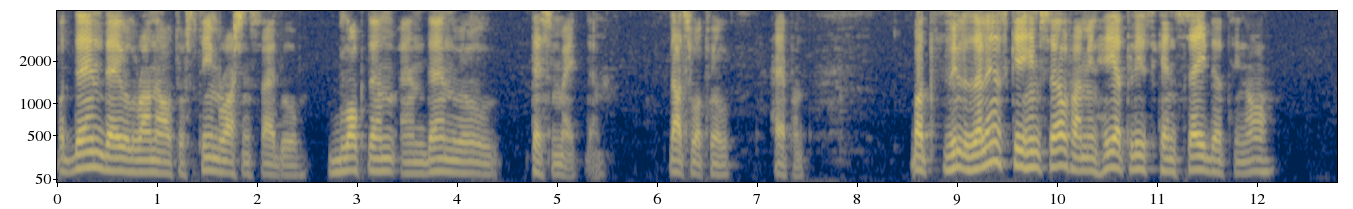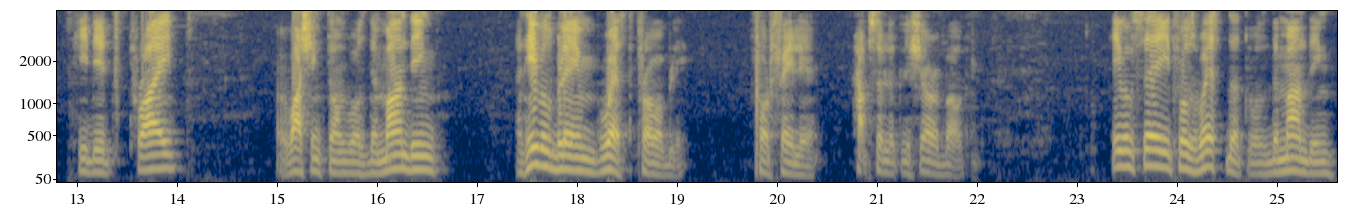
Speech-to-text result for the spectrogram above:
but then they will run out of steam. Russian side will block them and then we'll decimate them. That's what will happen. But Zelensky himself, I mean, he at least can say that, you know, he did try. Washington was demanding, and he will blame West probably for failure. Absolutely sure about it. He will say it was West that was demanding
